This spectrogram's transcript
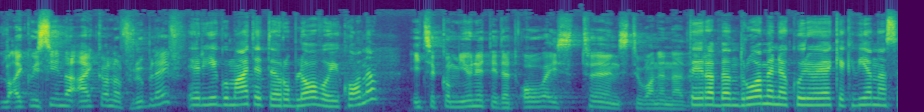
like we see in the icon of Rublev, Ir jeigu matėte Rubliovo ikoną, it's a community that always turns to one tai yra bendruomenė, kurioje kiekvienas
